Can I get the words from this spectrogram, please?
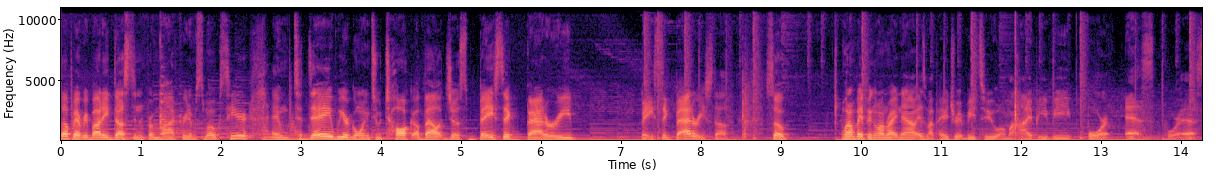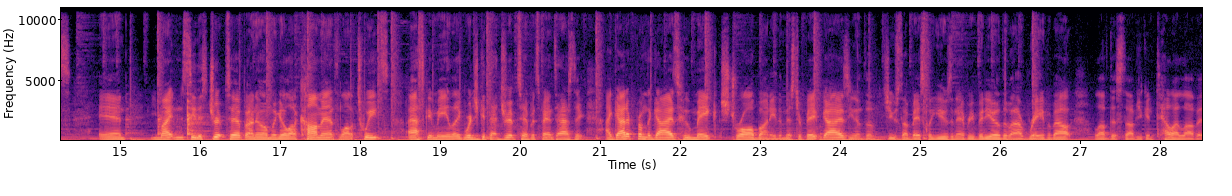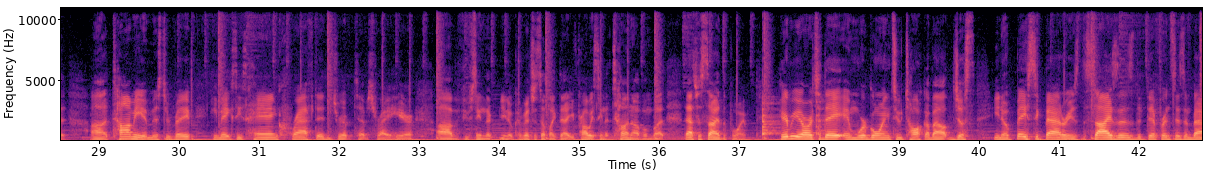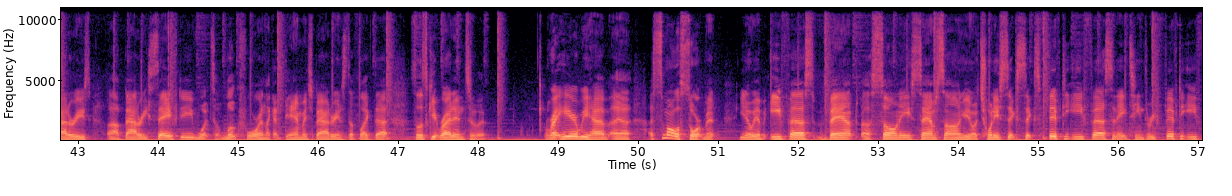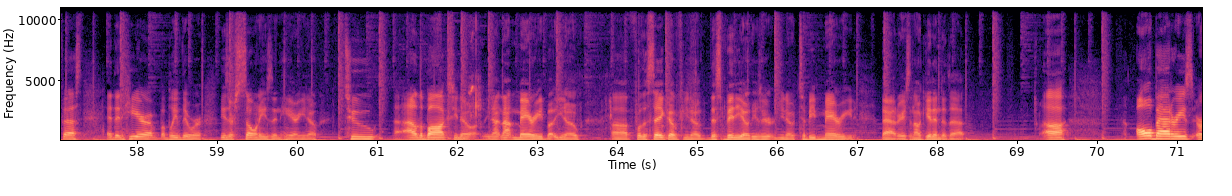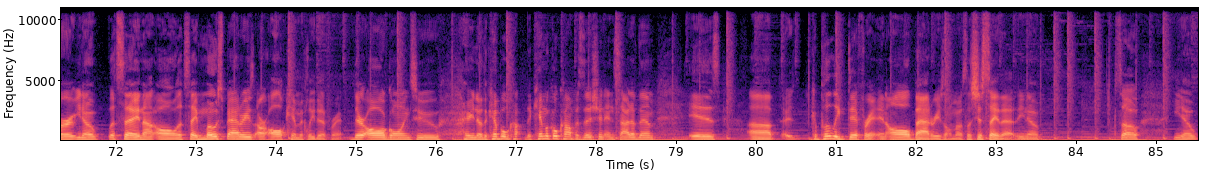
What's up everybody? Dustin from My Freedom Smokes here, and today we are going to talk about just basic battery, basic battery stuff. So what I'm vaping on right now is my Patriot V2 on my IPv4S, 4S. And you might see this drip tip, and I know I'm gonna get a lot of comments, a lot of tweets asking me like, where'd you get that drip tip? It's fantastic. I got it from the guys who make Straw Bunny, the Mr. Vape guys, you know, the juice I basically use in every video that I rave about. Love this stuff. You can tell I love it. Uh, Tommy at Mr. Vape, he makes these handcrafted drip tips right here. Uh, if you've seen the you know convention stuff like that, you've probably seen a ton of them, but that's beside the point. Here we are today, and we're going to talk about just you know basic batteries, the sizes, the differences in batteries, uh, battery safety, what to look for in like a damaged battery and stuff like that. So let's get right into it. Right here we have a, a small assortment. You know, we have eFest, Vamped, a Sony, Samsung, you know, a 26650 eFest, an 18350 eFest. And then here, I believe there were, these are Sony's in here, you know, two out of the box, you know, not, not married, but, you know, uh, for the sake of, you know, this video, these are, you know, to be married batteries, and I'll get into that. Uh, all batteries, or you know, let's say not all, let's say most batteries are all chemically different. They're all going to, you know, the chemical the chemical composition inside of them is uh, completely different in all batteries almost. Let's just say that, you know. So, you know,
